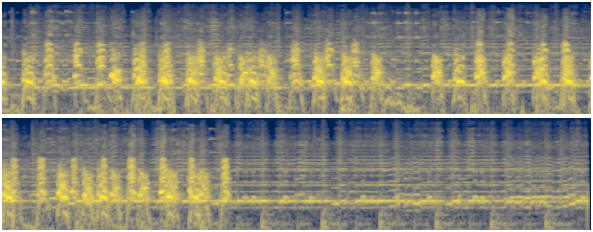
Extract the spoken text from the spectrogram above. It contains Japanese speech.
Oh!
